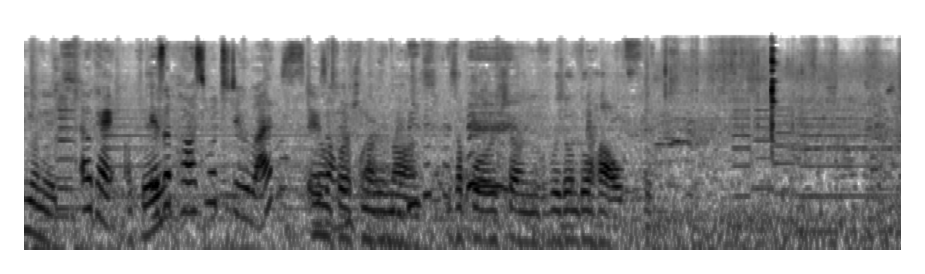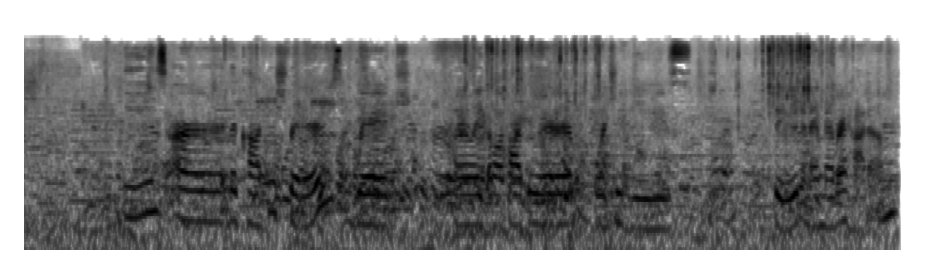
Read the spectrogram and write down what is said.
Units. Okay. Okay. Is it possible to do less? There's no, unfortunately not. It's a portion. We don't do half. These are the codfish fritters, which are like a popular Portuguese food, and I've never had them.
